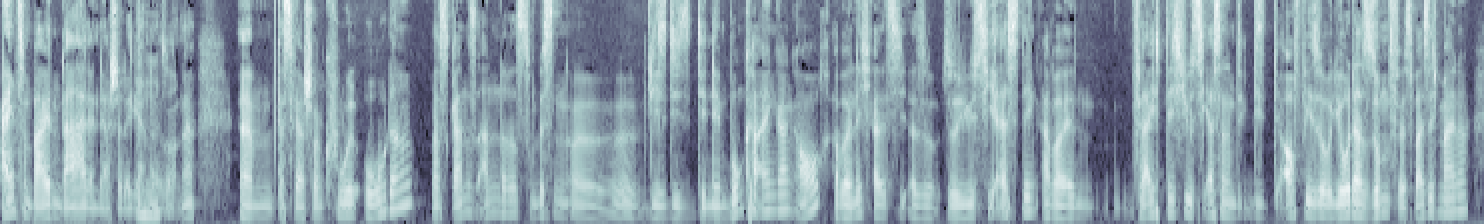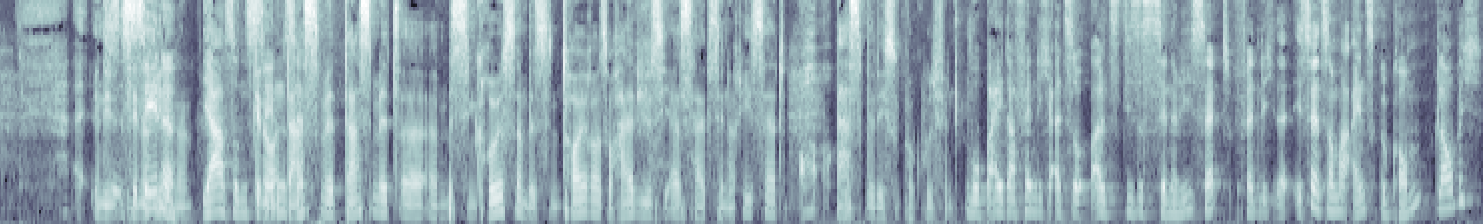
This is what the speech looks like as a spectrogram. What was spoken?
eins von beiden da halt an der Stelle gerne Mhm. so, ne? Ähm, das wäre schon cool. Oder was ganz anderes, so ein bisschen, äh, die, die, die, den Bunkereingang auch, aber nicht als, also so UCS-Ding, aber in, vielleicht nicht UCS, sondern die, die, auch wie so Yoda-Sumpf ist, weißt du, ich meine? In diesen Szenerien. Szene. Ja, so ein Genau, das mit, das mit äh, ein bisschen größer, ein bisschen teurer, so halb UCS, halb Szenerie-Set. Oh. Das würde ich super cool finden. Wobei, da fände ich als so, als dieses Szenerie-Set, fände ich, äh, ist ja jetzt noch mal eins gekommen, glaube ich.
